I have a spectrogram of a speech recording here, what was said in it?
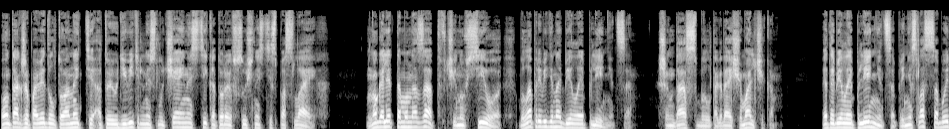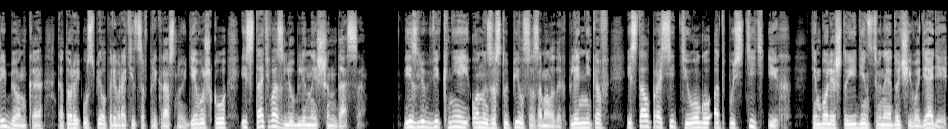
Он также поведал Туанетте о той удивительной случайности, которая в сущности спасла их. Много лет тому назад в чину в Сио была приведена белая пленница. Шиндас был тогда еще мальчиком. Эта белая пленница принесла с собой ребенка, который успел превратиться в прекрасную девушку и стать возлюбленной Шиндаса. Из любви к ней он и заступился за молодых пленников и стал просить Тиогу отпустить их, тем более что единственная дочь его дяди,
